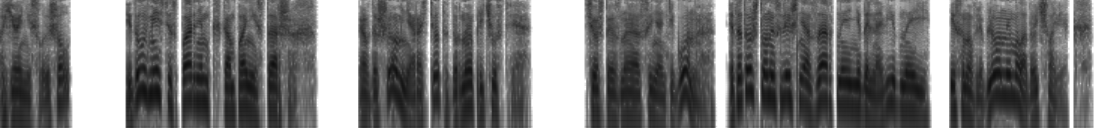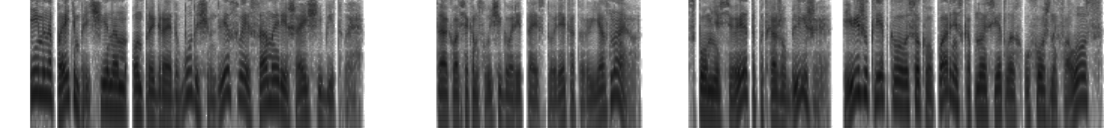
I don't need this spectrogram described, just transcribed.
А я и не слышал. Иду вместе с парнем к компании старших, а в душе у меня растет дурное предчувствие. Все, что я знаю о сыне Антигона, это то, что он излишне азартный, недальновидный и самовлюбленный молодой человек. Именно по этим причинам он проиграет в будущем две свои самые решающие битвы. Так, во всяком случае, говорит та история, которую я знаю. Вспомнив все это, подхожу ближе и вижу крепкого высокого парня с копной светлых ухоженных волос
